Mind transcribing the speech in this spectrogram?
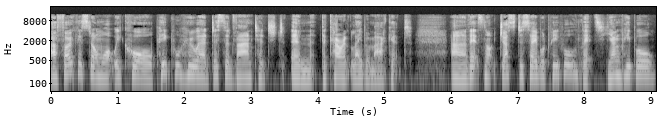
are focused on what we call people who are disadvantaged in the current labour market. Uh, that's not just disabled people, that's young people,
